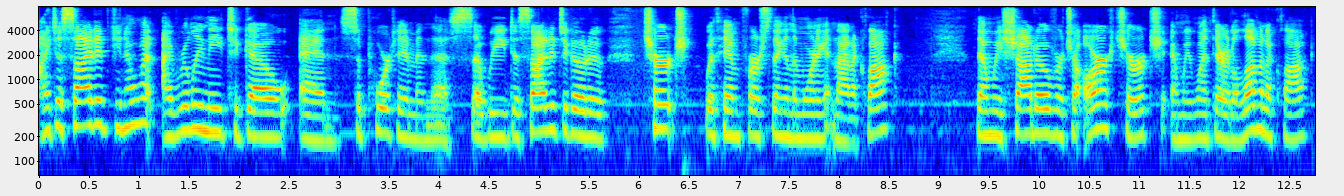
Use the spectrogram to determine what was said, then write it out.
I decided, you know what, I really need to go and support him in this. So we decided to go to church with him first thing in the morning at 9 o'clock. Then we shot over to our church and we went there at 11 o'clock.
